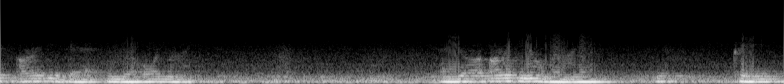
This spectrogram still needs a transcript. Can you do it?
is already there in your own mind. And your original mind is clean,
